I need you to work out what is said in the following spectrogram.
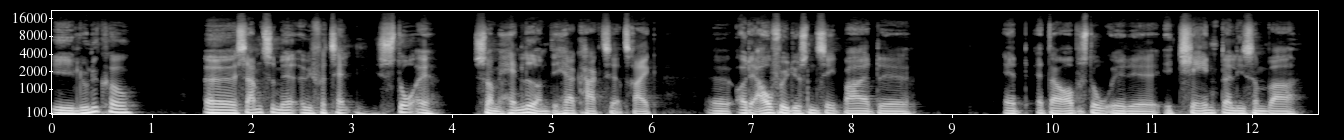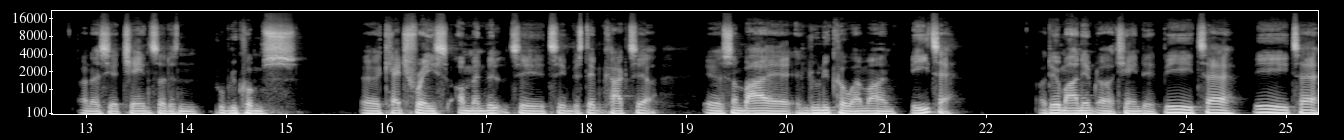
i Lunico, øh, samtidig med, at vi fortalte en historie, som handlede om det her karaktertræk. Øh, og det affødte jo sådan set bare, at, øh, at, at der opstod et, øh, et chant, der ligesom var, og når jeg siger chant, så er det sådan publikums øh, catchphrase, om man vil, til, til en bestemt karakter, øh, som var, at Lunico han var en beta. Og det er jo meget nemt at chante beta, beta.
